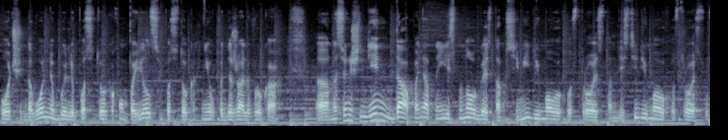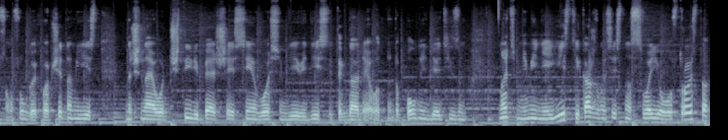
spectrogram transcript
очень довольны были после того, как он появился, после того, как его поддержали в руках. А, на сегодняшний день, да, понятно, есть много там 7-дюймовых устройств, там 10-дюймовых устройств, у Samsung их вообще там есть, начиная от 4, 5, 6, 7, 8, 9, 10 и так далее, вот ну, это полный идиотизм, но тем не менее есть, и каждому, естественно, свое устройство,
